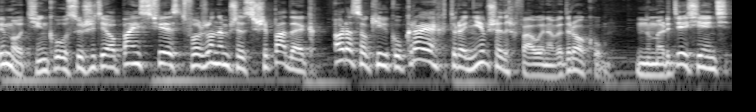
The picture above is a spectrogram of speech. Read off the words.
tym odcinku usłyszycie o państwie stworzonym przez przypadek oraz o kilku krajach, które nie przetrwały nawet roku. Numer 10.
